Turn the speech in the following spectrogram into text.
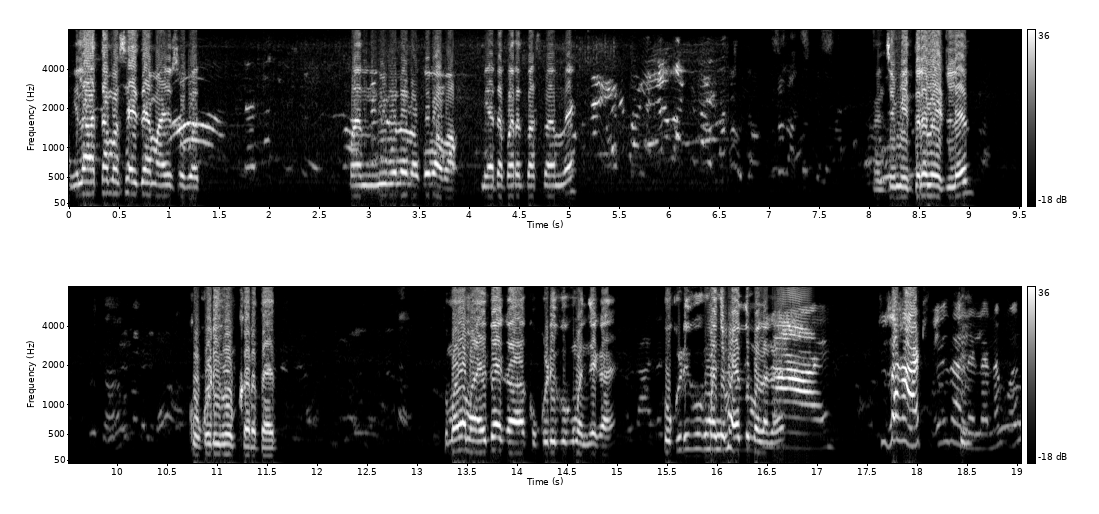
हिला आता मसायचं आहे माझ्यासोबत. पण मी बोला नको बाबा मी आता परत बसणार नाही. त्यांचे मित्र भेटले कुकडी कुक करतायत. तुम्हाला माहीत आहे का कुकडी कुक म्हणजे काय? कुकडी कुक म्हणजे माहीत तुम्हाला काय? नाही. तुझा हार्ट फेल झालेला ना पण?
